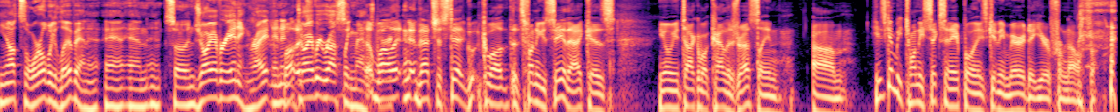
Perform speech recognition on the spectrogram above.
you know, it's the world we live in, and, and, and so enjoy every inning, right? And well, enjoy every wrestling match. Well, it, that's just it. Well, it's funny you say that because you know when you talk about Kyler's wrestling. Um, he's going to be 26 in April, and he's getting married a year from now. So,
